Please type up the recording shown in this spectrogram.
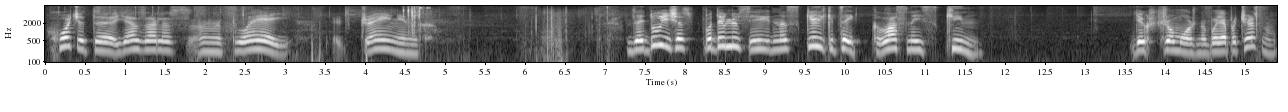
Хочете, я зараз е, плей тренінг. Зайду і зараз подивлюся, наскільки цей класний скін. Якщо можна, бо я по-чесному,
